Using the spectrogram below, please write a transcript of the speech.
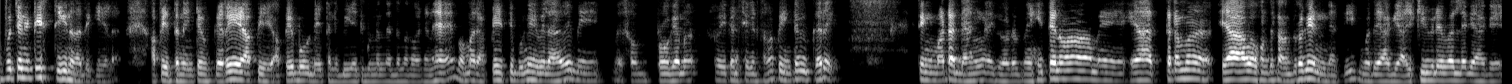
ඔපචනිටස් තියනවාද කියලා. අපි එතන ඉටව කරේ අපි අප බෝඩ එතන බිය තිබුණ නැදම වගන හැ ම අපේ තිබුණේ වෙලාවේ මේ සොම් ප්‍රෝගම වේකන්සිකට තම පින්ටව කරේ. ඉතින් මට දැන්ගොට මේ හිතෙනවා මේ එයා ඇත්තටම එයාව හොඳ කඳුරගෙන් නැති. මොදයාගේ අයිකිව ලෙවල්ලගේ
